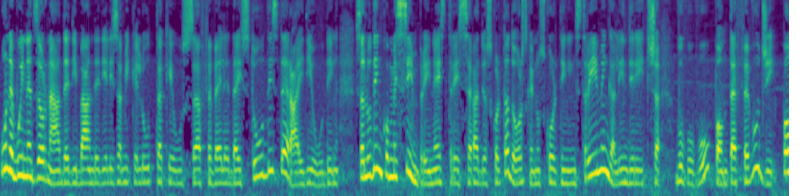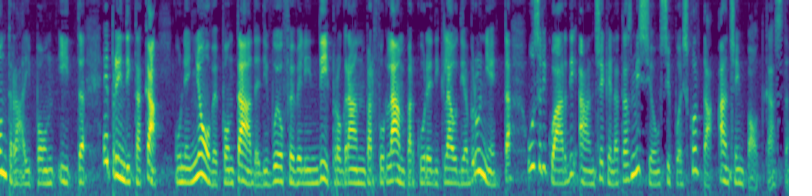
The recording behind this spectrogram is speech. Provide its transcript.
Une buone giornate di bande di Elisa Michelutta che us fevele dai studi de Rai di Udin. Saludin come sempre i nostri radioascoltatori che nos ascoltano in streaming all'indirizzo www.fvg.rai.it e prendi tacca une nuove puntate di Vueo Fevelin di programma par Furlan par cure di Claudia Brugnetta us riguardi anche che la trasmissione si può ascoltare anche in podcast.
